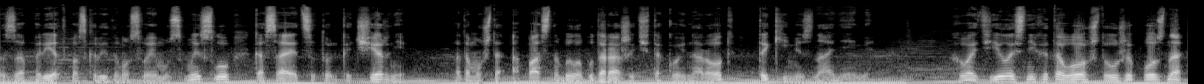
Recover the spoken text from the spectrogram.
запрет по скрытому своему смыслу касается только черни, потому что опасно было будоражить такой народ такими знаниями. Хватило с них и того, что уже поздно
